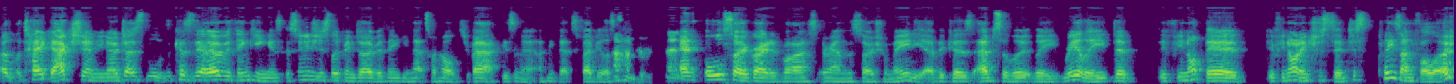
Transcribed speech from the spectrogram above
Uh, take action, you know, just because the overthinking is as soon as you slip into overthinking, that's what holds you back, isn't it? I think that's fabulous. 100%. And also great advice around the social media because absolutely, really, that if you're not there if you're not interested, just please unfollow.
